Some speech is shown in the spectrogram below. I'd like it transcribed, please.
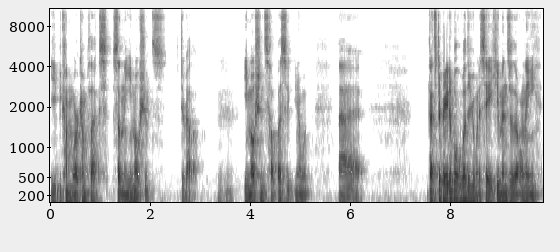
you become more complex, suddenly emotions develop. Mm-hmm. Emotions help us, you know, uh, that's debatable whether you want to say humans are the only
